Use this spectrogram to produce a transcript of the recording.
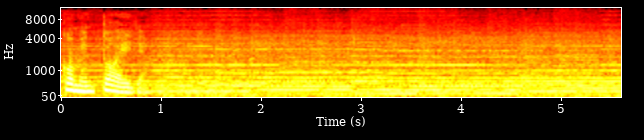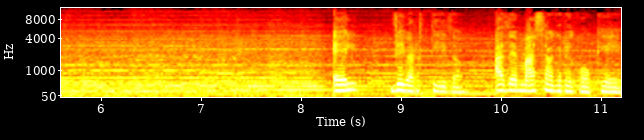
comentó ella. Él, divertido, además agregó que,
